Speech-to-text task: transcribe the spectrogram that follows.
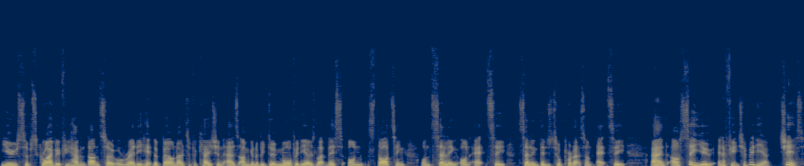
you subscribe if you haven't done so already. Hit the bell notification as I'm going to be doing more videos like this on starting on selling on Etsy, selling digital products on Etsy. And I'll see you in a future video. Cheers.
